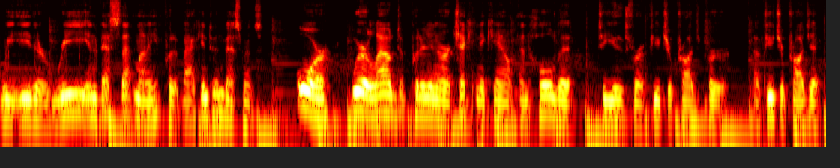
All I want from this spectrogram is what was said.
We either reinvest that money, put it back into investments, or we're allowed to put it in our checking account and hold it to use for a future project for a future project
